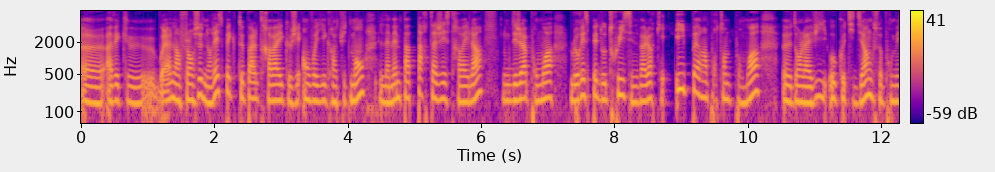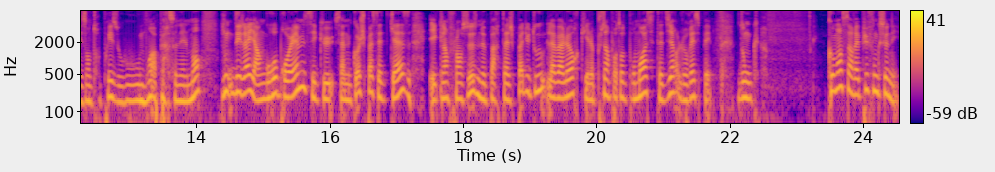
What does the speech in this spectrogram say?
euh, avec, euh, voilà, l'influenceuse ne respecte pas le travail que j'ai envoyé gratuitement. Elle n'a même pas partagé ce travail-là. Donc, déjà, pour moi, le respect d'autrui, c'est une valeur qui est hyper importante pour moi euh, dans la vie au quotidien, que ce soit pour mes entreprises ou, ou moi personnellement. Donc, déjà, il y a un gros problème, c'est que ça ne coche pas cette case et que l'influenceuse ne partage pas du tout la valeur qui est la plus importante pour moi, c'est-à-dire le respect. Donc, comment ça aurait pu fonctionner?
